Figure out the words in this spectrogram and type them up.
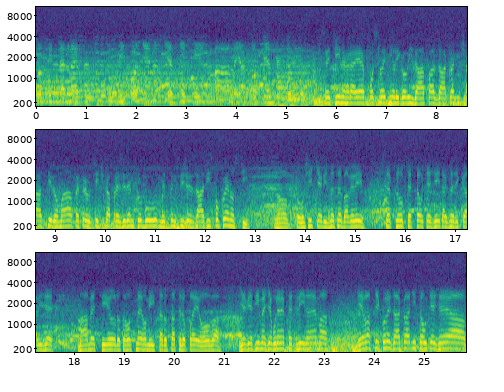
to 30 let, pěsničky máme jako. Vsetín hraje poslední ligový zápas základní části doma. Petr Husička, prezident klubu, myslím si, že září spokojeností. No to určitě, když jsme se bavili v srpnu před soutěží, tak jsme říkali, že máme cíl do toho osmého místa dostat se do play-off a že věříme, že budeme před Zlínem a je vlastně konec základní soutěže a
